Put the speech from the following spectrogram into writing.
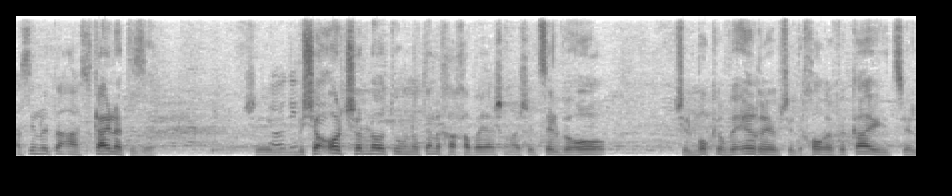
עשינו את הסקיילט הזה, שבשעות שונות הוא נותן לך חוויה שונה של צל ואור, של בוקר וערב, של חורף וקיץ, של...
